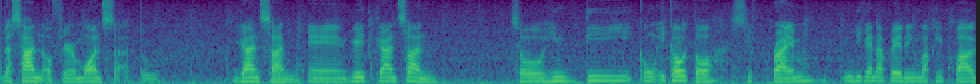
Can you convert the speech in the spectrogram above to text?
the son of your monster to grandson and great grandson. So hindi kung ikaw to si Prime, hindi ka na pwedeng makipag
